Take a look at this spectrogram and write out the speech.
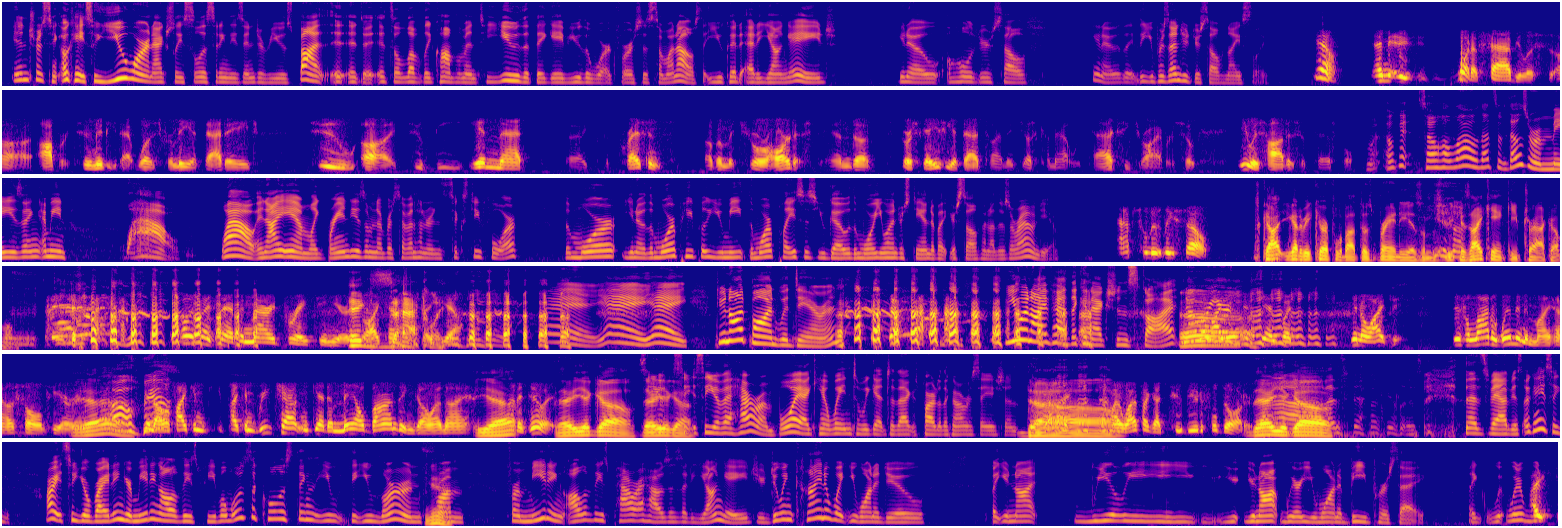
Interesting. Okay, so you weren't actually soliciting these interviews, but it, it, it's a lovely compliment to you that they gave you the work versus someone else. That you could, at a young age, you know, hold yourself, you know, that that you presented yourself nicely. Yeah, and it, what a fabulous uh, opportunity that was for me at that age to uh, to be in that uh, the presence of a mature artist. And uh, Scorsese at that time had just come out with Taxi Driver, so he was hot as a pistol. Okay, so hello, that's those are amazing. I mean, wow, wow, and I am like Brandyism number seven hundred and sixty-four. The more you know, the more people you meet, the more places you go, the more you understand about yourself and others around you. Absolutely so. Scott, you got to be careful about those brandyisms because I can't keep track of them. Well, as I say, I've been married for 18 years. So I Exactly. say, yeah. hey, hey, hey! Do not bond with Darren. you and I have had the connection, Scott. No, I understand, but you know, I there's a lot of women in my household here. Yeah. Oh, You know, oh, yeah. if I can if I can reach out and get a male bonding going, I Yeah. got to do it. There you go. There so you go. So, so you have a harem. Boy, I can't wait until we get to that part of the conversation. My wife, I got two beautiful daughters. There you Oh, go. That's fabulous. That's fabulous. Okay, so all right, so you're writing, you're meeting all of these people. What was the coolest thing that you that you learned Yeah. from from meeting all of these powerhouses at a young age? You're doing kind of what you want to do, but you're not really you- you're not where you want to be per se. Like wh- where, where I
